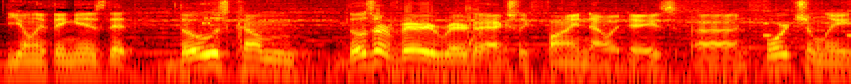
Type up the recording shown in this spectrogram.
the only thing is that those come, those are very rare to actually find nowadays. Uh, unfortunately,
